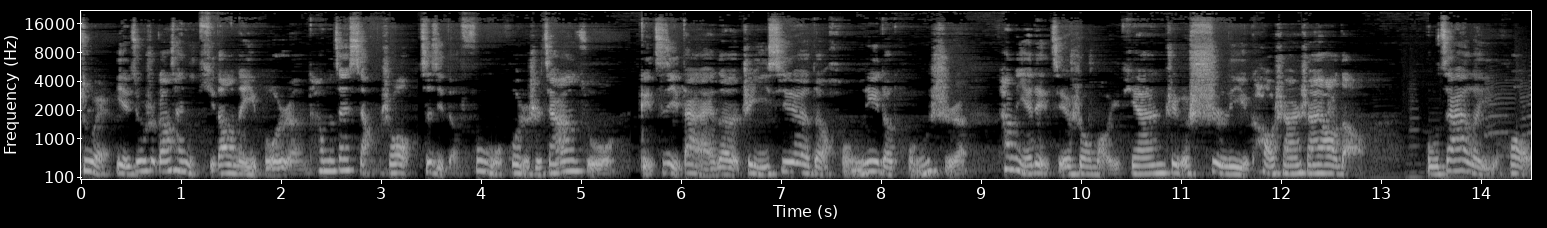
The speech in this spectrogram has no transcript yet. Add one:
对，也就是刚才你提到的那一拨人，他们在享受自己的父母或者是家族给自己带来的这一系列的红利的同时，他们也得接受某一天这个势力靠山山要倒不在了以后，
